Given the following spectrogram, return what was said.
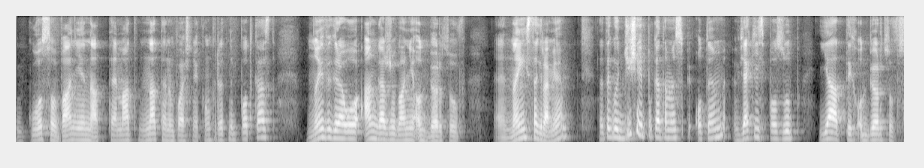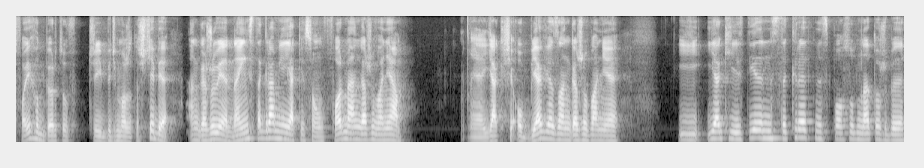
głosowanie na temat, na ten właśnie konkretny podcast. No i wygrało angażowanie odbiorców e, na Instagramie. Dlatego dzisiaj pogadamy sobie o tym, w jaki sposób ja tych odbiorców, swoich odbiorców, czyli być może też Ciebie, angażuję na Instagramie, jakie są formy angażowania, jak się objawia zaangażowanie i jaki jest jeden sekretny sposób na to, żeby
